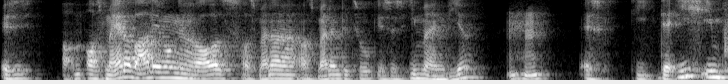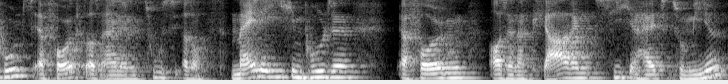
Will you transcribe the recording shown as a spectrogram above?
Es ist aus meiner Wahrnehmung heraus, aus, meiner, aus meinem Bezug, ist es immer ein Wir. Mhm. Es, die, der Ich-Impuls erfolgt aus einem, Zus also meine Ich-Impulse erfolgen aus einer klaren Sicherheit zu mir,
